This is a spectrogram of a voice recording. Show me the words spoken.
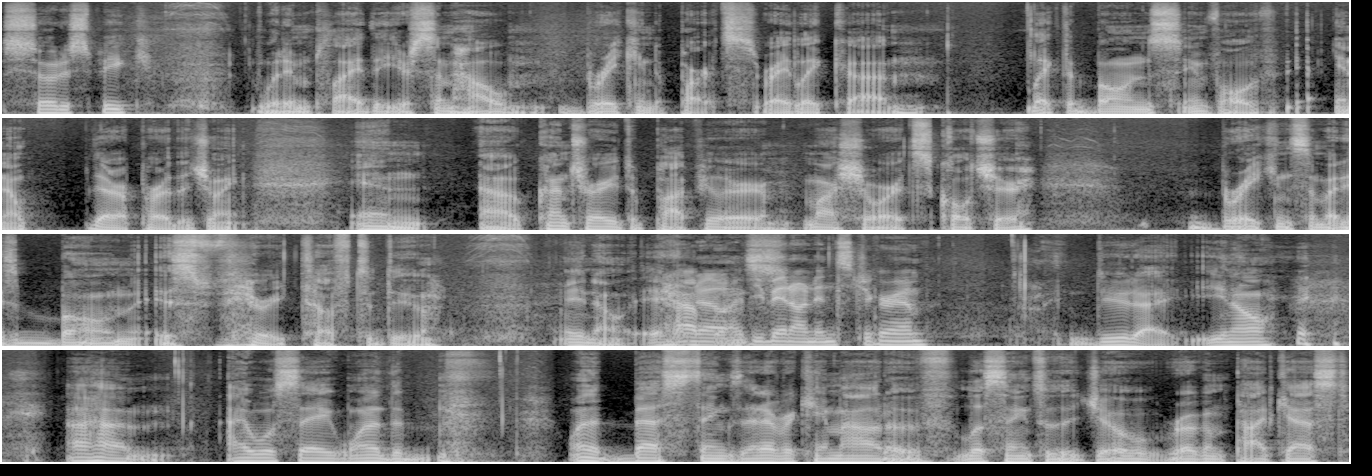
so to speak, would imply that you're somehow breaking the parts, right? Like um, like the bones involved, you know, that are a part of the joint. And uh, contrary to popular martial arts culture, breaking somebody's bone is very tough to do. You know, it happens. know. Have you been on Instagram? dude? I, you know, um, I will say one of the one of the best things that ever came out of listening to the Joe Rogan podcast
